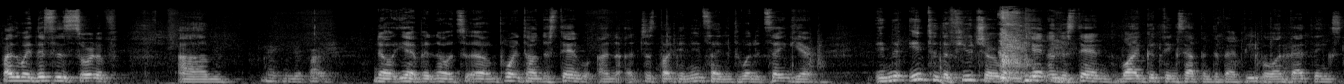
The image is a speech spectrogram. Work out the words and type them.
By the way, this is sort of. Um, Making the part. no, yeah, but no, it's uh, important to understand, uh, just like an insight into what it's saying here. In the, into the future, we can't understand why good things happen to bad people, why bad things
